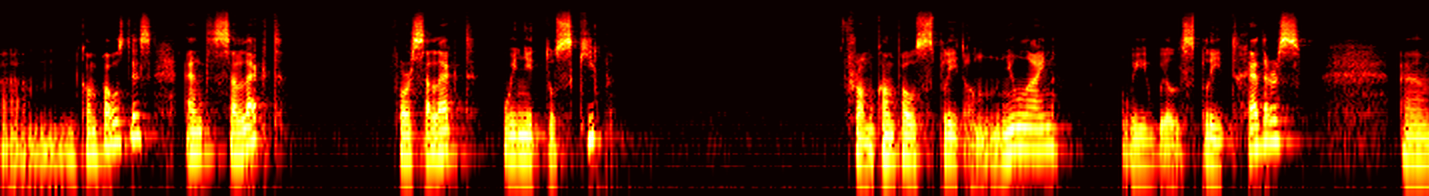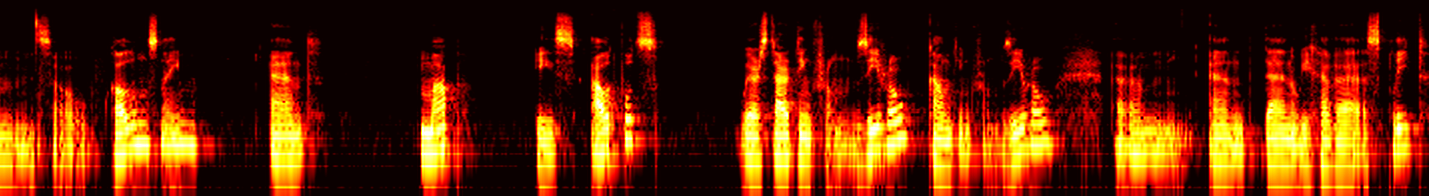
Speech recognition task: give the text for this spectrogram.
um, compose this and select. For select, we need to skip from compose split on new line. We will split headers, um, so columns name, and map is outputs we are starting from zero, counting from zero, um, and then we have a split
